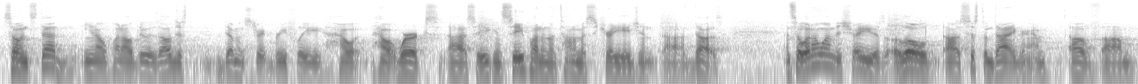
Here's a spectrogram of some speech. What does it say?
So instead, you know, what I'll do is I'll just demonstrate briefly how it, how it works uh, so you can see what an autonomous security agent uh, does. And so what I wanted to show you is a little uh, system diagram of um,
